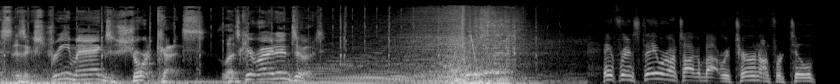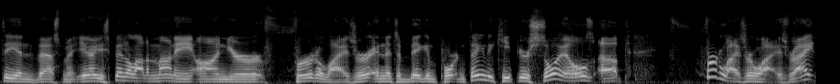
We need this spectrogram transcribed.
This is Extreme Ag's Shortcuts. Let's get right into it. Hey, friends, today we're going to talk about return on fertility investment. You know, you spend a lot of money on your fertilizer, and it's a big important thing to keep your soils up fertilizer wise, right?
